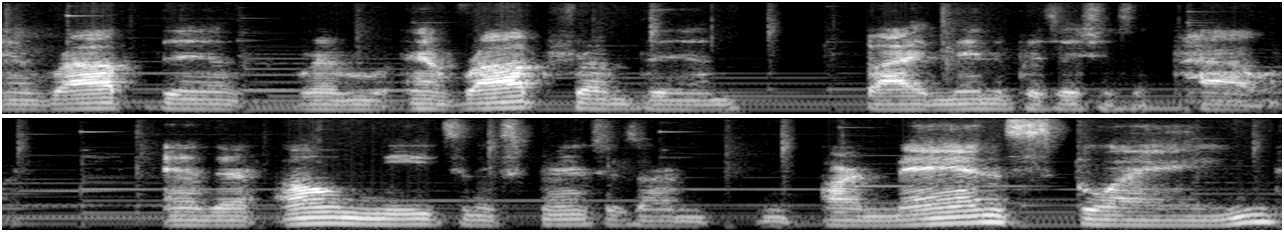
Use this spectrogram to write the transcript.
and robbed them and robbed from them by men in positions of power. And their own needs and experiences are are mansplained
